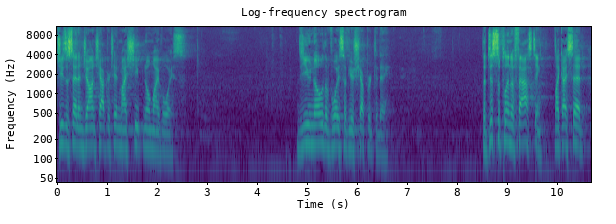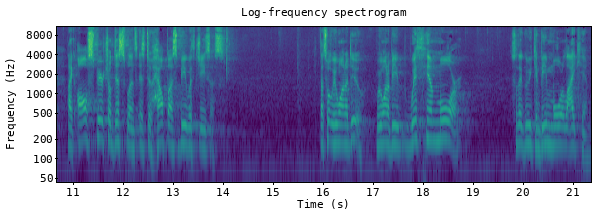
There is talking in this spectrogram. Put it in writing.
Jesus said in John chapter 10, My sheep know my voice. Do you know the voice of your shepherd today? The discipline of fasting, like I said, like all spiritual disciplines, is to help us be with Jesus. That's what we want to do. We want to be with Him more so that we can be more like Him.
